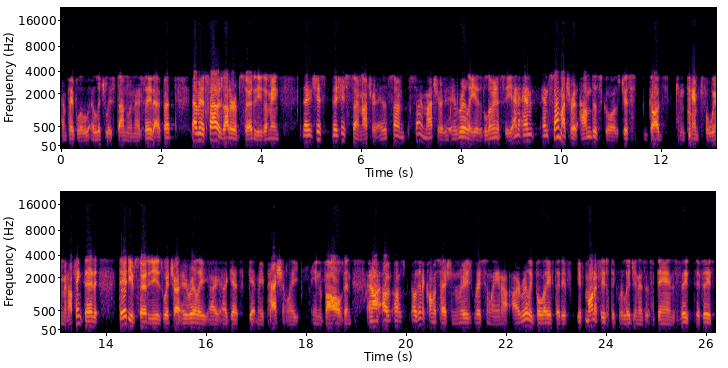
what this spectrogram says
and people are, literally stunned when they see that. But I mean, as far as other absurdities, I mean, there's just there's just so much of it. There's so so much of it. It really is lunacy, and and and so much of it underscores just God's contempt for women. I think they're the, they're the absurdities which I really I, I guess get me passionately involved. And and I, I, was I was in a conversation re- recently, and I, I really believe that if if monotheistic religion as it stands, if these, if these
